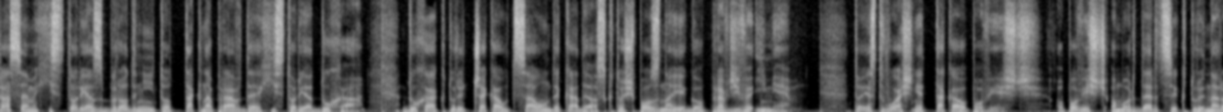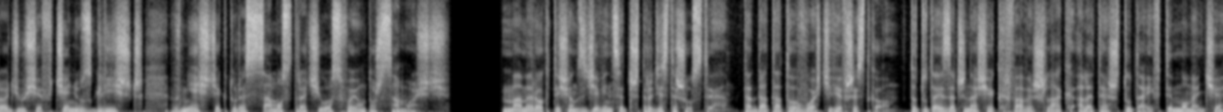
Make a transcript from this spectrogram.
Czasem historia zbrodni to tak naprawdę historia ducha. Ducha, który czekał całą dekadę, aż ktoś pozna jego prawdziwe imię. To jest właśnie taka opowieść. Opowieść o mordercy, który narodził się w cieniu zgliszcz, w mieście, które samo straciło swoją tożsamość. Mamy rok 1946. Ta data to właściwie wszystko. To tutaj zaczyna się krwawy szlak, ale też tutaj, w tym momencie,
